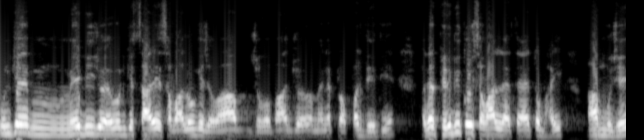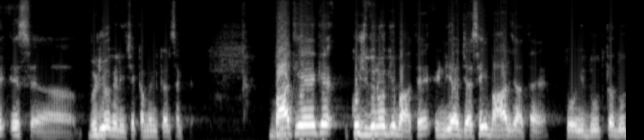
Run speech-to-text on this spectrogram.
उनके, में भी जो है वो उनके सारे सवालों के जवाब जवाब जो है मैंने प्रॉपर दे दिए। अगर फिर भी कोई सवाल रहता है तो भाई आप मुझे इस वीडियो के नीचे कमेंट कर सकते हैं। बात यह है कि कुछ दिनों की बात है इंडिया जैसे ही बाहर जाता है तो ये दूध का दूध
